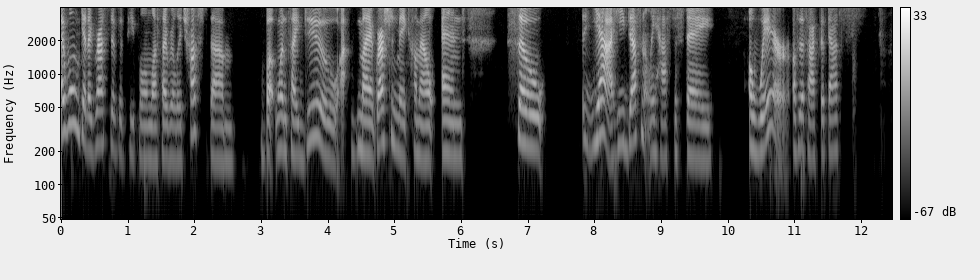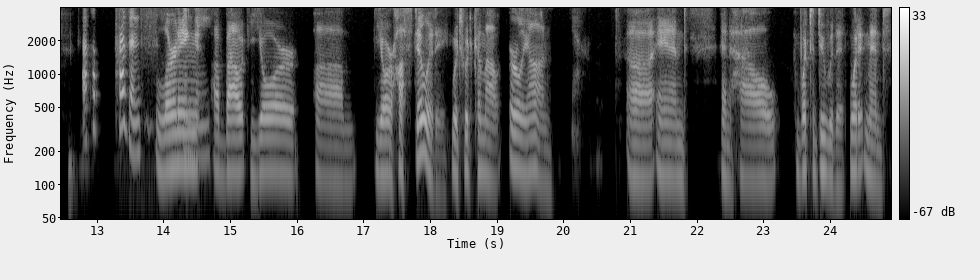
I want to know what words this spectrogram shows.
I won't get aggressive with people unless I really trust them. But once I do, my aggression may come out. And so, yeah, he definitely has to stay aware of the fact that that's that's a presence. learning about your um your hostility which would come out early on Yeah. uh and and how what to do with it what it meant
